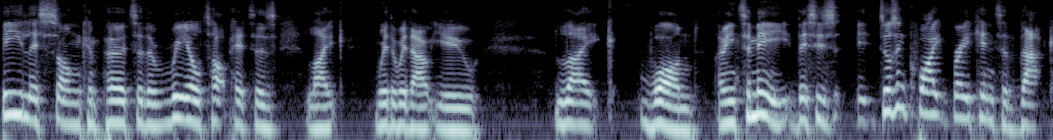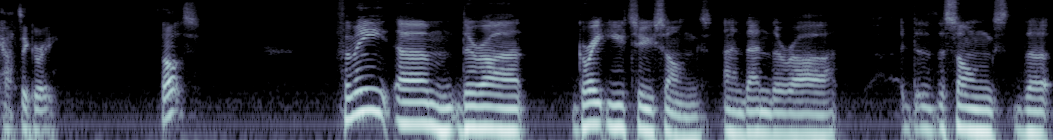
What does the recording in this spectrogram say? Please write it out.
B list song compared to the real top hitters like With or Without You, like One? I mean, to me, this is, it doesn't quite break into that category. Thoughts? For me, um, there are great U2 songs, and then there are the, songs that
